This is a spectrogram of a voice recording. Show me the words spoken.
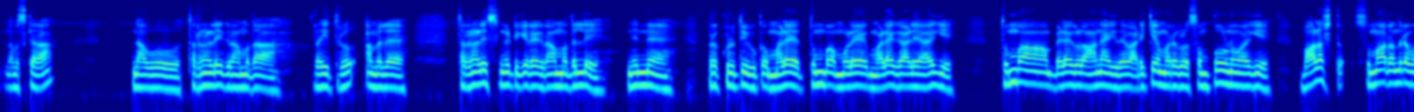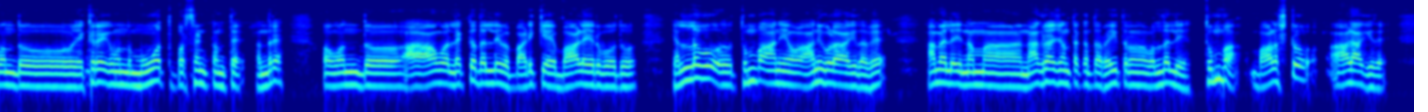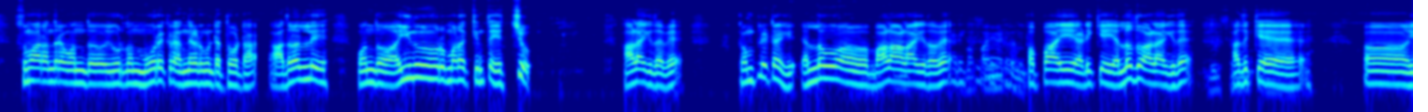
ನಮಸ್ಕಾರ. ನಾವು ತರನಳ್ಳಿ ಗ್ರಾಮದ ರೈತರು, ಆಮೇಲೆ ತರನಹಳ್ಳಿ ಸಿಂಗಟಗೆರೆ ಗ್ರಾಮದಲ್ಲಿ ನಿನ್ನೆ ಪ್ರಕೃತಿ ವಿಕೋ, ಮಳೆ, ತುಂಬ ಮಳೆ ಮಳೆ ತುಂಬ ಬೆಳೆಗಳು ಹಾನಿ ಆಗಿದ್ದಾವೆ ಅಡಿಕೆ ಮರಗಳು ಸಂಪೂರ್ಣವಾಗಿ ಭಾಳಷ್ಟು ಸುಮಾರು ಅಂದರೆ ಒಂದು ಎಕರೆಗೆ ಒಂದು ಮೂವತ್ತು ಪರ್ಸೆಂಟ್ ಅಂತೆ. ಅಂದರೆ ಒಂದು ಆ ಲೆಕ್ಕದಲ್ಲಿ ಅಡಿಕೆ, ಬಾಳೆ ಇರ್ಬೋದು, ಎಲ್ಲವೂ ತುಂಬ ಹಾನಿ, ಹಾನಿಗಳು ಆಗಿದ್ದಾವೆ ಆಮೇಲೆ ನಮ್ಮ ನಾಗರಾಜ್ ಅಂತಕ್ಕಂಥ ರೈತರ ಹೊಲದಲ್ಲಿ ತುಂಬ ಭಾಳಷ್ಟು ಹಾಳಾಗಿದೆ. ಸುಮಾರು ಅಂದರೆ ಒಂದು ಇವ್ರದ್ದೊಂದು ಮೂರು ಎಕರೆ ಹನ್ನೆರಡು ಗಂಟೆ ತೋಟ. ಅದರಲ್ಲಿ ಒಂದು ಐನೂರು ಮರಕ್ಕಿಂತ ಹೆಚ್ಚು ಹಾಳಾಗಿದ್ದಾವೆ ಕಂಪ್ಲೀಟಾಗಿ ಎಲ್ಲವೂ ಭಾಳ ಹಾಳಾಗಿದ್ದಾವೆ ಪಪ್ಪಾಯಿ, ಅಡಿಕೆ ಎಲ್ಲದೂ ಹಾಳಾಗಿದೆ. ಅದಕ್ಕೆ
